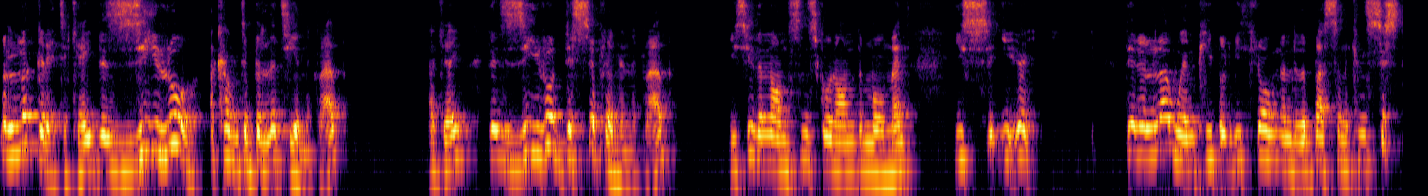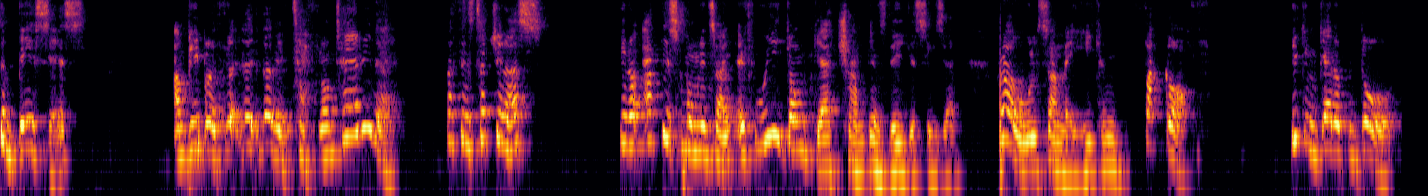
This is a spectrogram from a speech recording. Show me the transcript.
but look at it. Okay, there's zero accountability in the club. Okay, there's zero discipline in the club. You see the nonsense going on at the moment. You see, you know, they're allowing people to be thrown under the bus on a consistent basis, and people are th- they're Teflon Terry there. Nothing's touching us. You know, at this moment in time, if we don't get Champions League this season, Raul Sunday, he can fuck off. He can get out the door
